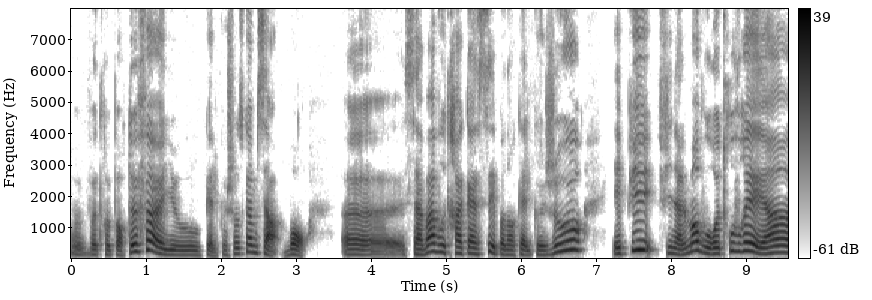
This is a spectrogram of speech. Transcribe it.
votre portefeuille ou quelque chose comme ça. Bon, euh, ça va vous tracasser pendant quelques jours, et puis finalement vous retrouverez hein,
